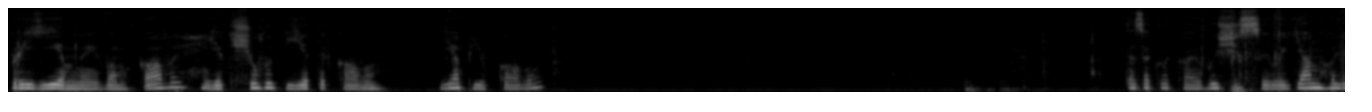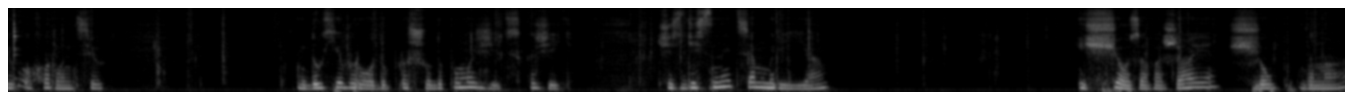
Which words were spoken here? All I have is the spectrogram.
приємної вам кави, якщо ви п'єте каву. Я п'ю каву. Та закликаю вищі сили, янголів, охоронців, духів роду, прошу, допоможіть, скажіть, чи здійсниться мрія, і що заважає, щоб вона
